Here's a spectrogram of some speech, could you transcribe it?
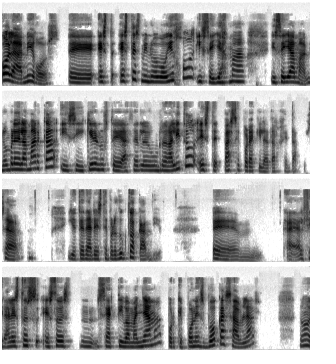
Hola amigos, eh, este, es mi nuevo hijo y se llama y se llama nombre de la marca y si quieren usted hacerle un regalito, este pase por aquí la tarjeta. O sea, yo te daré este producto a cambio. Em, al final esto es, esto es, mm, se activa mañana porque pones bocas a hablar, ¿no?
